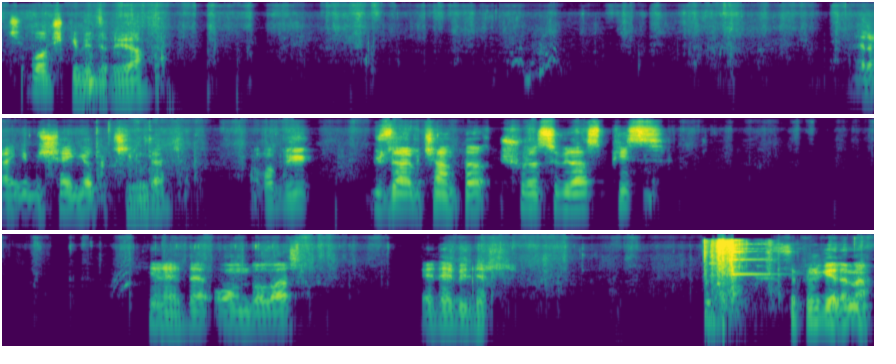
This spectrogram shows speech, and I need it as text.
İçi boş gibi duruyor. Herhangi bir şey yok içinde. Ama büyük güzel bir çanta. Şurası biraz pis. Yine de 10 dolar edebilir. Süpürge değil mi?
